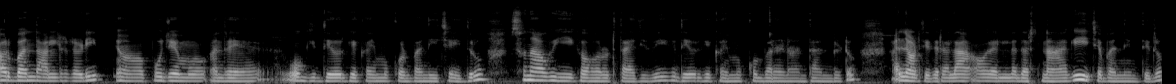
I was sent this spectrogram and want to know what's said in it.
ಅವ್ರು ಬಂದು ಆಲ್ರೆಡಿ ಪೂಜೆ ಮು, ಅಂದರೆ ಹೋಗಿ ದೇವ್ರಿಗೆ ಕೈ ಮುಕ್ಕೊಂಡು ಬಂದು ಈಚೆ ಇದ್ದರು ಸೊ ನಾವು ಈಗ ಹೊರಡ್ತಾ ಇದ್ದೀವಿ ದೇವ್ರಿಗೆ ಕೈ ಮುಕ್ಕೊಂಡು ಬರೋಣ ಅಂತ ಅಂದ್ಬಿಟ್ಟು ಅಲ್ಲಿ ನೋಡ್ತಿದ್ದೀರಲ್ಲ ಅವರೆಲ್ಲ ದರ್ಶನ ಆಗಿ ಈಚೆ ಬಂದು ನಿಂತಿದ್ರು.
